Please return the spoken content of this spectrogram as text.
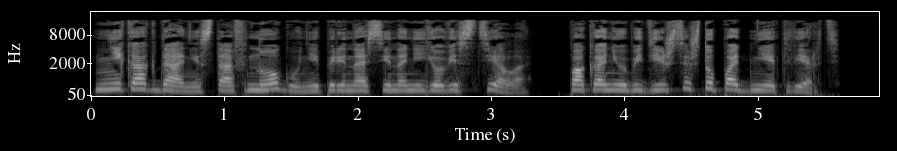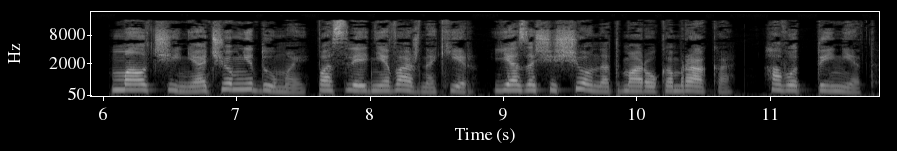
Никогда не ставь ногу, не переноси на нее вес тела, пока не убедишься, что под ней твердь. Молчи, ни о чем не думай. Последнее важно, Кир. Я защищен от морока мрака, а вот ты нет».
